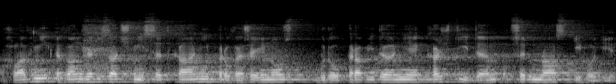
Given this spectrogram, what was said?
Hlavní evangelizační setkání pro veřejnost budou pravidelně každý den od 17 hodin.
